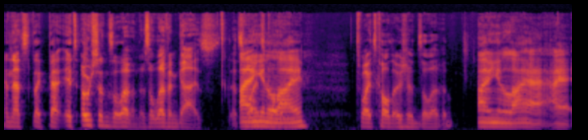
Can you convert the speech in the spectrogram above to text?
And that's like that. It's Ocean's Eleven. There's eleven guys. That's I ain't gonna called, lie. That's why it's called Ocean's Eleven. I ain't gonna lie. I, I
